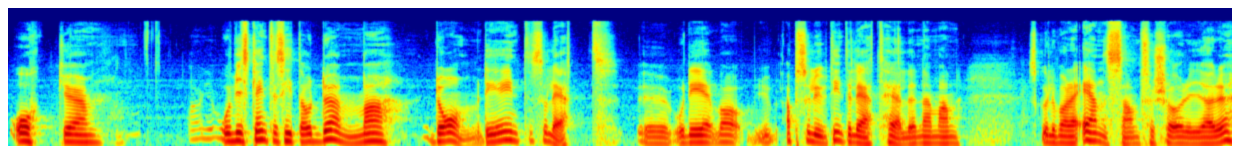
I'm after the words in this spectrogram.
Och, eh, och vi ska inte sitta och döma dem. Det är inte så lätt. Eh, och det var absolut inte lätt heller när man skulle vara ensamförsörjare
